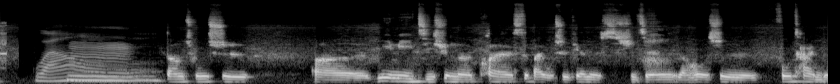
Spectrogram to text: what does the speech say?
哇哦，嗯。当初是呃秘密集训了快四百五十天的时间，然后是 full time 的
